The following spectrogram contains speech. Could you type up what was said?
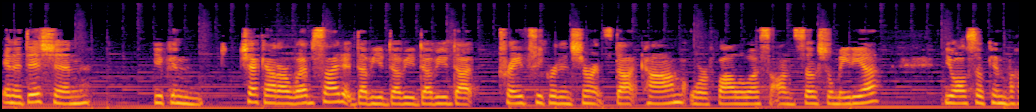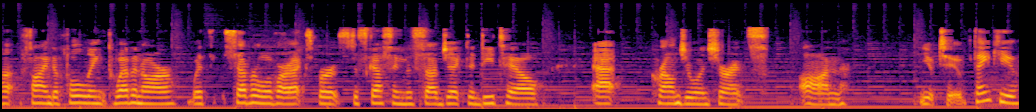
In addition, you can check out our website at www tradesecretinsurance.com or follow us on social media. You also can find a full length webinar with several of our experts discussing the subject in detail at Crown Jewel Insurance on YouTube. Thank you.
